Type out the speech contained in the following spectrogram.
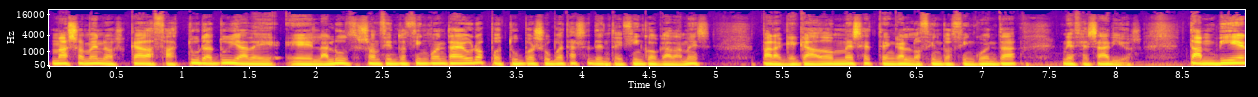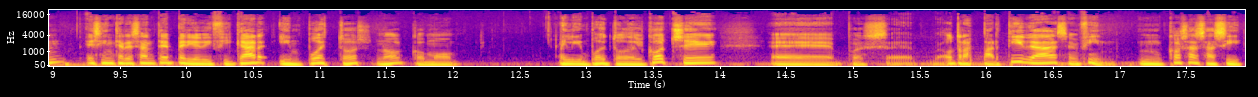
más o menos cada factura tuya de eh, la luz son 150 euros, pues tú por supuesto 75 cada mes, para que cada dos meses tengas los 150 necesarios. También es interesante periodificar impuestos, ¿no? Como el impuesto del coche, eh, pues eh, otras partidas, en fin, mm, cosas así.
